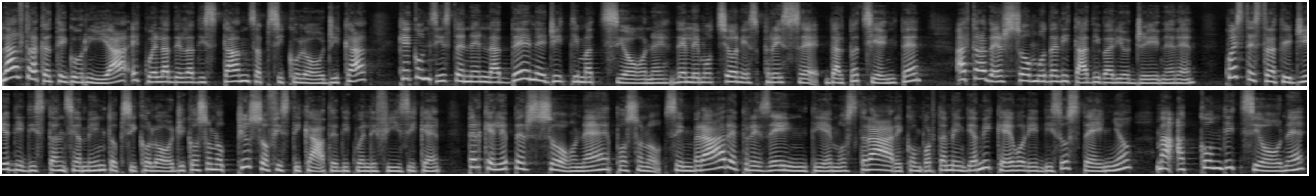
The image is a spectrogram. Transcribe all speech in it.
L'altra categoria è quella della distanza psicologica che consiste nella delegittimazione delle emozioni espresse dal paziente attraverso modalità di vario genere. Queste strategie di distanziamento psicologico sono più sofisticate di quelle fisiche, perché le persone possono sembrare presenti e mostrare comportamenti amichevoli e di sostegno, ma a condizione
